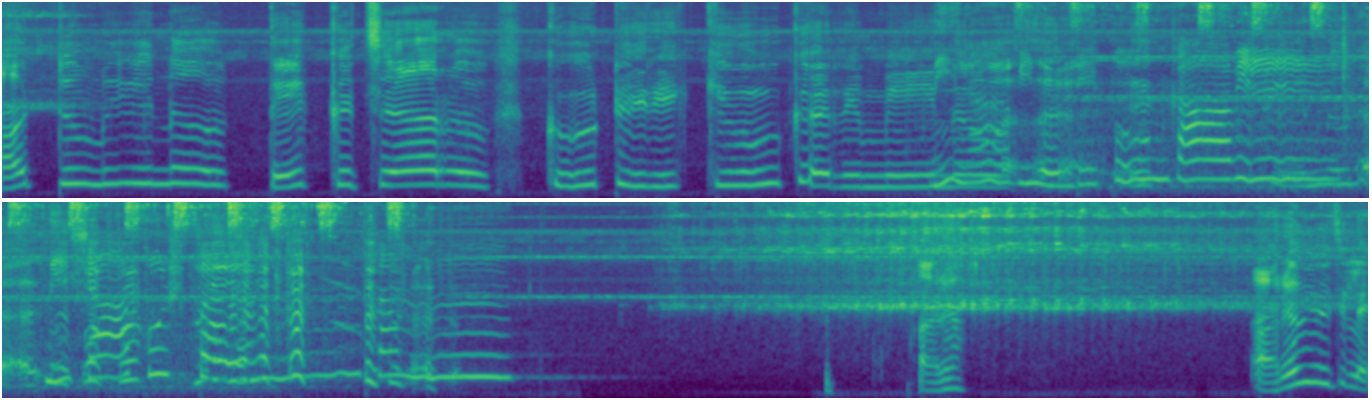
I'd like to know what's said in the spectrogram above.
ആറ്റുമീനു തേക്ക് ചാറു കൂട്ടിരിക്കൂ പൂങ്കാവിൽ നിശാ പുഷ്പഗന്ധം ആരാ? ആരാന്ന് ചോദിച്ചില്ലേ?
